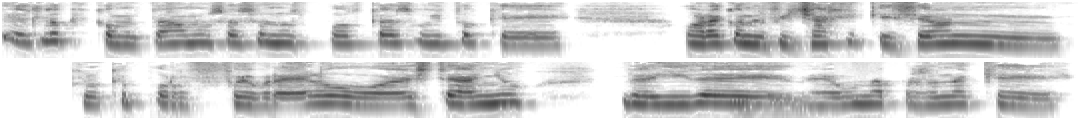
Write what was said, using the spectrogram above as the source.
es lo que comentábamos hace unos podcasts, Huito, que ahora con el fichaje que hicieron creo que por febrero este año, de ahí de, de una persona que,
